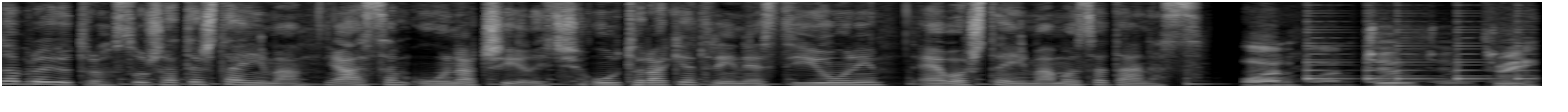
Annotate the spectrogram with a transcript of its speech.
Dobro jutro, slušate šta ima. Ja sam Una Čilić. Utorak je 13. juni. Evo šta imamo za danas. One, two, three,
